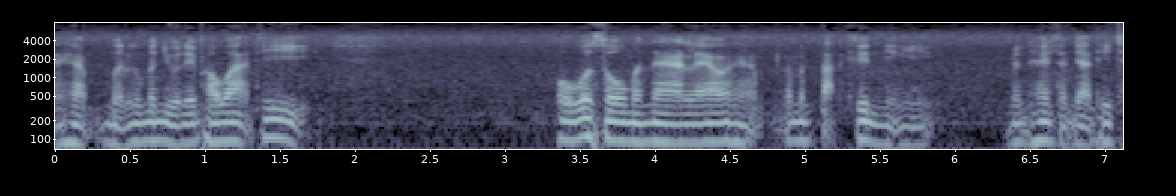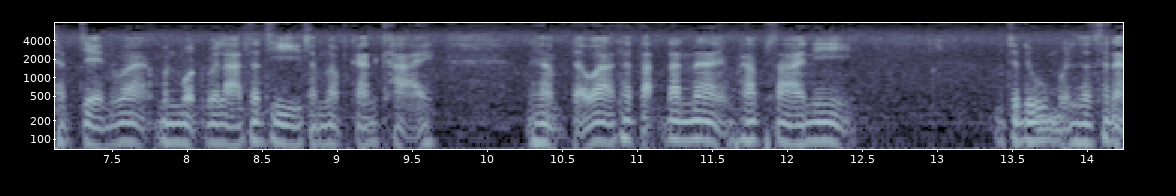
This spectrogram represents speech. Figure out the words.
นะครับ เหมือนมันอยู่ในภาวะที่โอเวอร์โซมานานแล้วนะครับ แล้วมันตัดขึ้นอย่างนี้ มันให้สัญญาณที่ชัดเจนว่ามันหมดเวลาสักทีสำหรับการขายนะครับ แต่ว่าถ้าตัดด้านหน้าอย่างภาพซ้ายนี่มันจะดูเหมือนลักษณะ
